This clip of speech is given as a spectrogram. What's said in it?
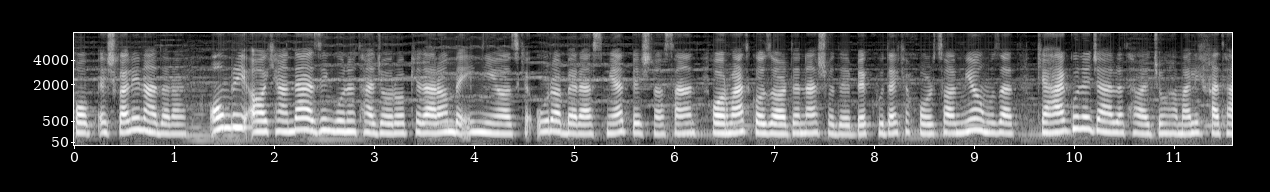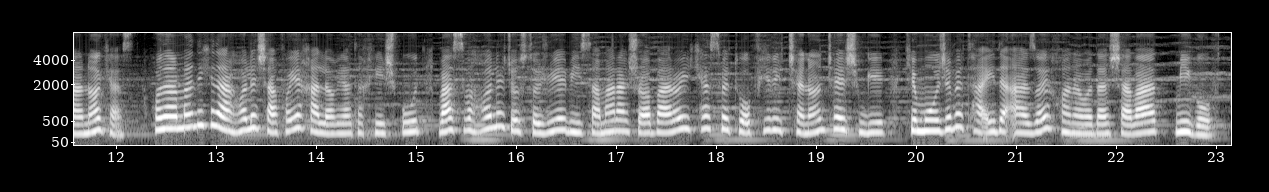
خب اشکالی ندارد. عمری آکنده از این گونه تجارب که در آن به این نیاز که او را به رسمیت بشناسند حرمت گذارده نشده به کودک خردسال میآموزد که هر گونه جلب توجه عملی خطرناک است. هنرمندی که در حال شفای خلاقیت خیش بود وصف حال جستجوی بیثمرش را برای کسب توفیقی چنان چشمگیر که موجب تایید اعضای خانواده شود می‌گفت.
